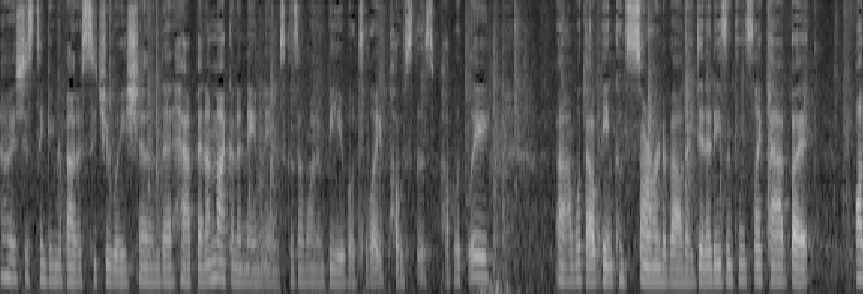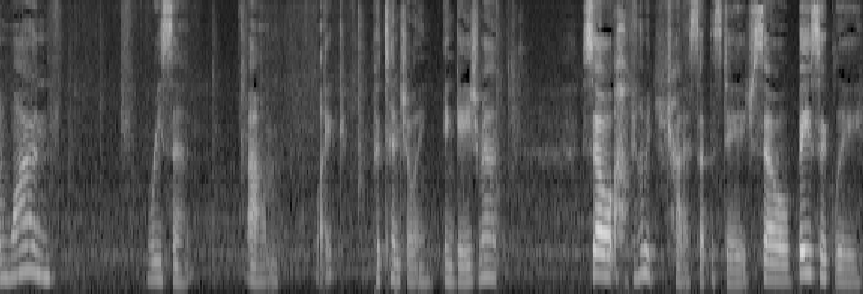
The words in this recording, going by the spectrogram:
I was just thinking about a situation that happened. I'm not going to name names because I want to be able to like post this publicly uh, without being concerned about identities and things like that. But on one recent, um, like potential en- engagement, so okay, let me try to set the stage. So basically,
